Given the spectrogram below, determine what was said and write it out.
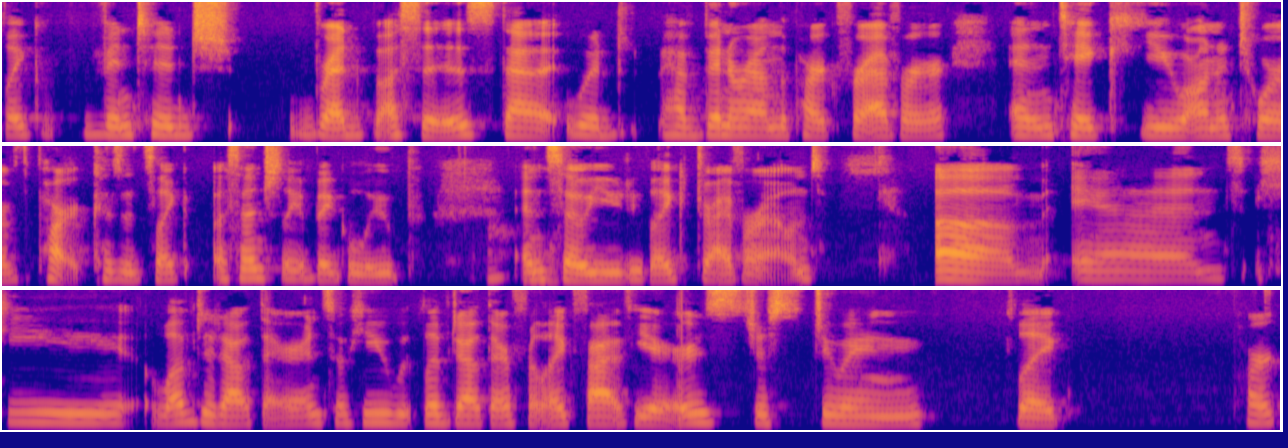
like vintage red buses that would have been around the park forever and take you on a tour of the park because it's like essentially a big loop. And so you like drive around. Um and he loved it out there and so he lived out there for like five years just doing like park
